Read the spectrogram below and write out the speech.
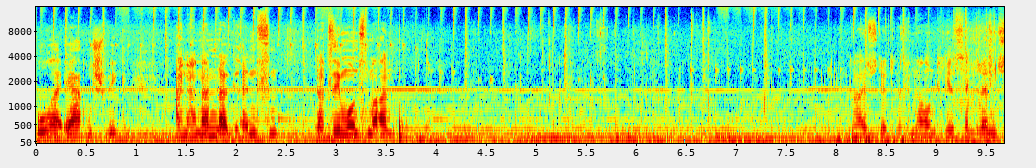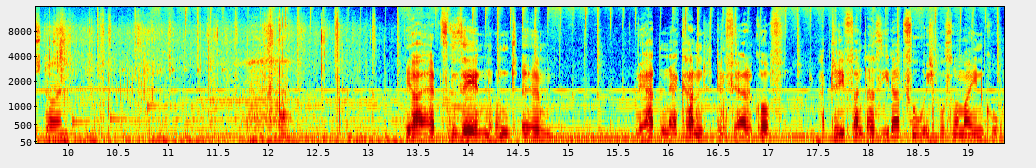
Obererkenschwick aneinander grenzen. Das sehen wir uns mal an. Drei Städte, genau, und hier ist der Grenzstein. Ja, ihr habt es gesehen und ähm, wir hatten erkannt den Pferdekopf. Habt ihr die Fantasie dazu? Ich muss noch mal hingucken.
